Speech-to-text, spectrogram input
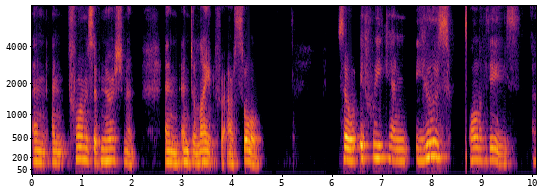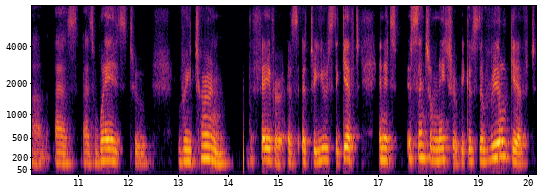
and, and forms of nourishment and, and delight for our soul. So if we can use all of these um, as, as ways to return the favor, as, as to use the gift in its essential nature, because the real gift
